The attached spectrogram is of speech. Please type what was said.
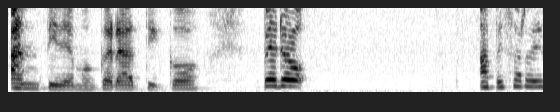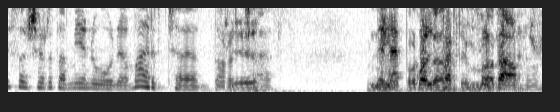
antidemocrático, pero a pesar de eso ayer también hubo una marcha de antorchas, de la cual marcha. participamos.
